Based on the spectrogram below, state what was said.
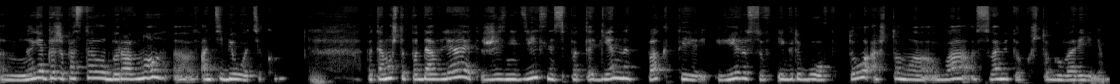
ну, я даже поставила бы равно э, антибиотикам потому что подавляет жизнедеятельность патогенных бактерий, вирусов и грибов. То, о чем мы с вами только что говорили.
